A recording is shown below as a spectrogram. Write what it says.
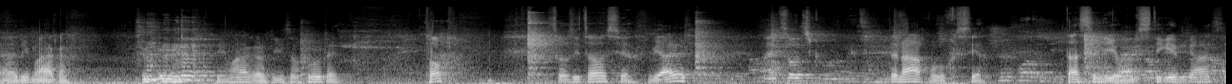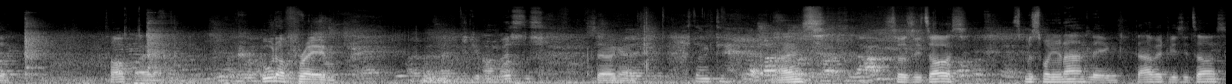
Ja, die Mager. Die Mager, die ist auch gut, ey. Top. So sieht's aus hier. Wie alt? 21 geworden jetzt. Der Nachwuchs hier. Das sind die Jungs, die geben Gas hier. Top, Alter. Guter Frame. Ich gebe mein Bestes. Sehr geil. Danke dir. Nice. So sieht's aus. Jetzt müssen wir hier nachlegen. David, wie sieht's aus?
